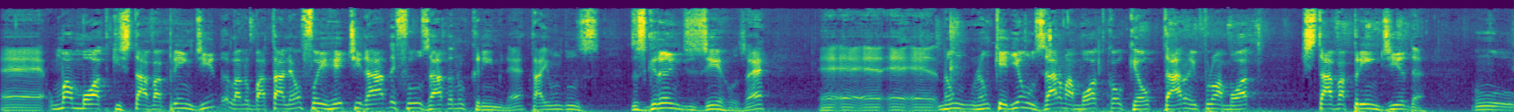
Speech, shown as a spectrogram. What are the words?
É, uma moto que estava apreendida lá no batalhão foi retirada e foi usada no crime, né? Tá aí um dos, dos grandes erros, né? É, é, é, é não, não queriam usar uma moto qualquer, optaram por uma moto que estava apreendida. O,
